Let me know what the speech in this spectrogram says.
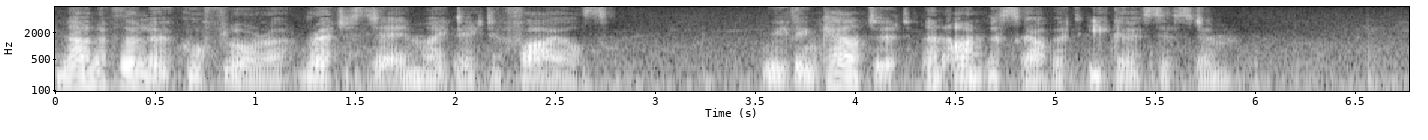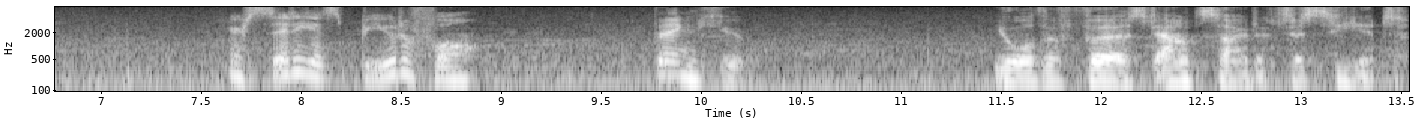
None of the local flora register in my data files. We've encountered an undiscovered ecosystem. Your city is beautiful. Thank you. You're the first outsider to see it.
